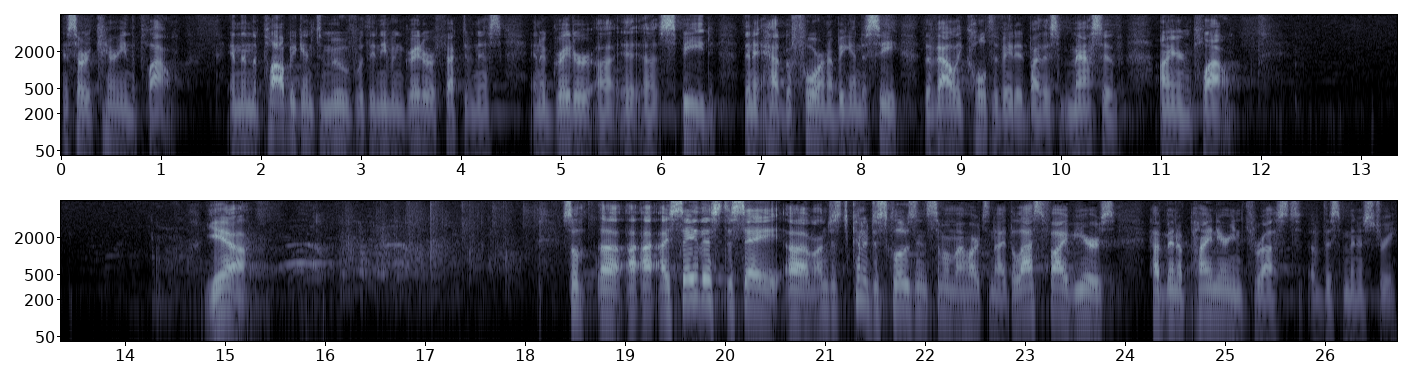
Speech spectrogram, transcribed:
and started carrying the plow and then the plow began to move with an even greater effectiveness and a greater uh, uh, speed than it had before. And I began to see the valley cultivated by this massive iron plow. Yeah. So uh, I, I, say this to say, um, I'm just kind of disclosing some of my heart tonight. The last five years have been a pioneering thrust of this ministry.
